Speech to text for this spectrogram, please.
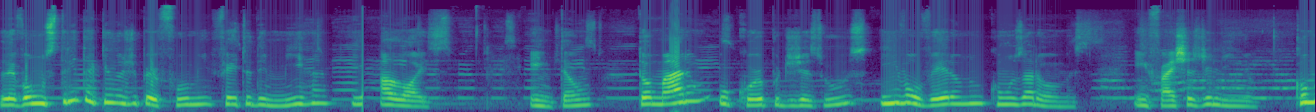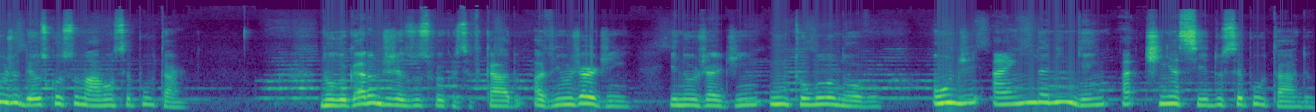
Levou uns 30 quilos de perfume feito de mirra e aloés. Então tomaram o corpo de Jesus e envolveram-no com os aromas, em faixas de linho como os judeus costumavam sepultar. No lugar onde Jesus foi crucificado havia um jardim, e no jardim um túmulo novo, onde ainda ninguém tinha sido sepultado.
